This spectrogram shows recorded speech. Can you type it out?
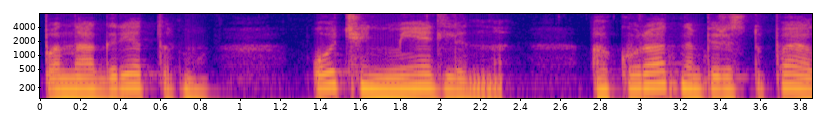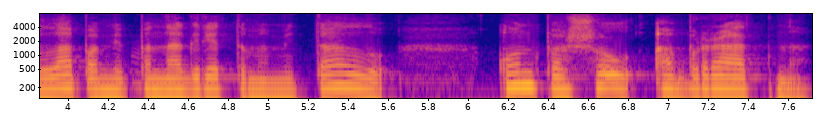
По нагретому, очень медленно, аккуратно переступая лапами по нагретому металлу, он пошел обратно,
